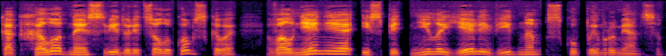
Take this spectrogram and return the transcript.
как холодное с виду лицо Лукомского волнение испятнило еле видным скупым румянцем.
